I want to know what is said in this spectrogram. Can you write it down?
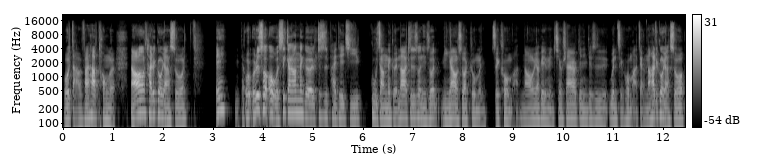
我打，反正他通了，然后他就跟我讲说。哎，我我就说哦，我是刚刚那个就是拍贴机故障那个，那就是说你说你刚刚说要给我们折扣嘛，然后要给你们，我现在要给你就是问折扣嘛这样，然后他就跟我讲说，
